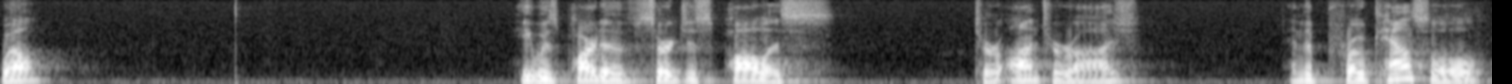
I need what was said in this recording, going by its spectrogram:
Well, he was part of Sergius Paulus' entourage, and the proconsul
